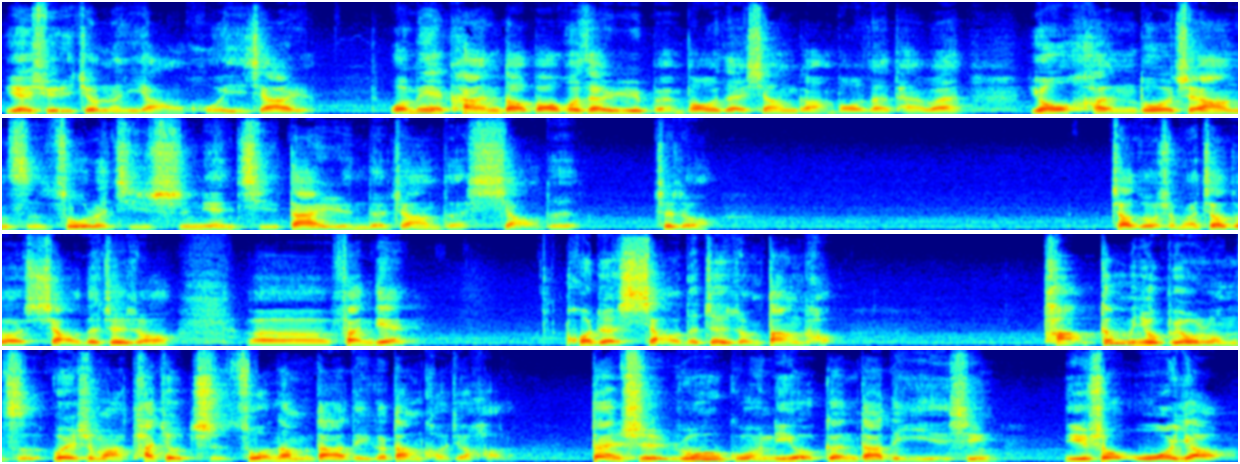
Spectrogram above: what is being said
也许你就能养活一家人。我们也看到，包括在日本，包括在香港，包括在台湾，有很多这样子做了几十年、几代人的这样的小的这种。叫做什么？叫做小的这种呃饭店，或者小的这种档口，他根本就不用融资。为什么？他就只做那么大的一个档口就好了。但是如果你有更大的野心，你说我要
